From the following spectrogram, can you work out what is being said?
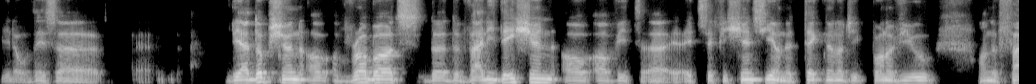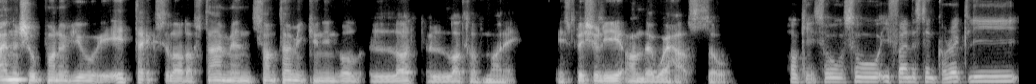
you know there's a the adoption of, of, robots, the, the validation of, of it, uh, its efficiency on a technology point of view, on a financial point of view, it takes a lot of time and sometimes it can involve a lot, a lot of money, especially on the warehouse. So, okay, so so if I understand correctly,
